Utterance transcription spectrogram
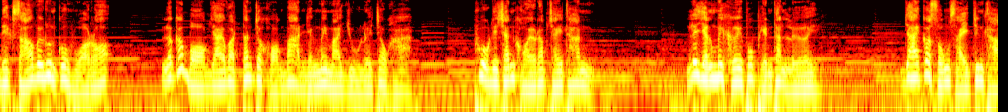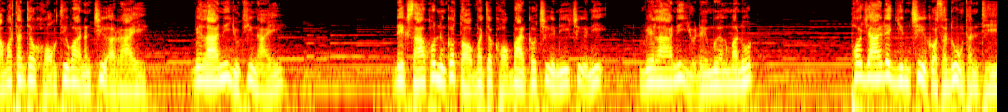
เด็กสาววัยรุ่นก็หัวเราะ แล้วก็บอกยายว่าท่านเจ้าของบ้านยังไม่มาอยู่เลยเจ้าค่ะ พวกดิฉันคอยรับใช้ท่าน และยังไม่เคยพบเห็นท่านเลย ยายก็สงสัยจึงถามว่าท่านเจ้าของที่ว่านั้นชื่ออะไร เวลานี้อยู่ที่ไหน เด็กสาวคนหนึ่งก็ตอบว่าเจ้าของบ้านเขาชื่อนี้ชื่อนี้ เวลานี้อยู่ในเมืองมนุษย์ พอยายได้ยินชื่อก็สะดุ้งทันที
